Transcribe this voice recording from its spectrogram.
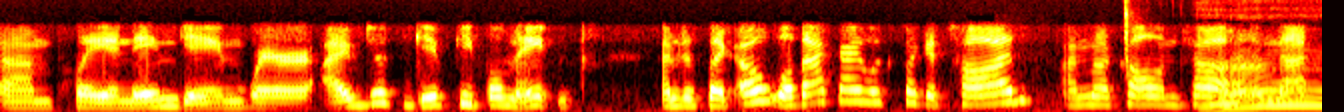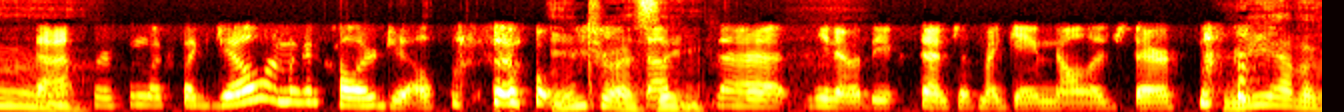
um, play a name game where I just give people names. I'm just like, oh, well, that guy looks like a Todd. I'm going to call him Todd. And Ah. that, that person looks like Jill. I'm going to call her Jill. So Interesting. that's, uh, you know, the extent of my game knowledge there. we have a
